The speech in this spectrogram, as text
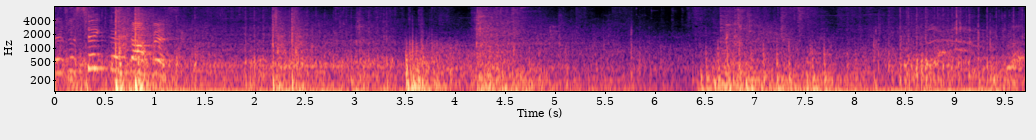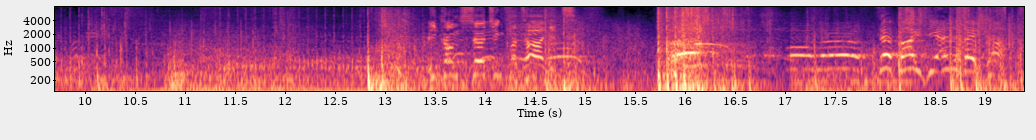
There's a signals office! Recon searching for targets. They're by the elevator!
